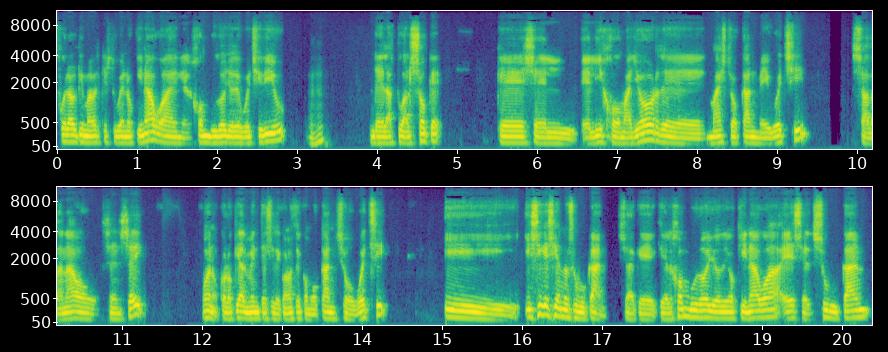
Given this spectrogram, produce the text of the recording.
fue la última vez que estuve en Okinawa, en el Honbudoyo de Huechiriu, del actual Soke, que es el, hijo mayor del maestro Kan Meiwechi, Sadanao Sensei. Bueno, coloquialmente se le conoce como Kancho Wechi. Y, sigue siendo Subukan. O sea que, el Honbudoyo de Okinawa es el Subukan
